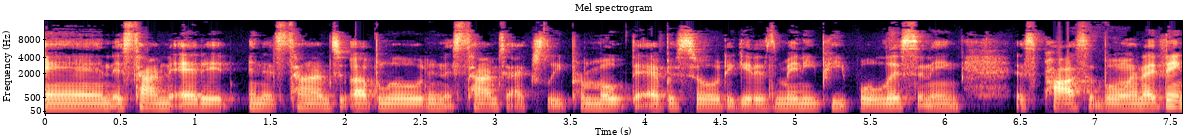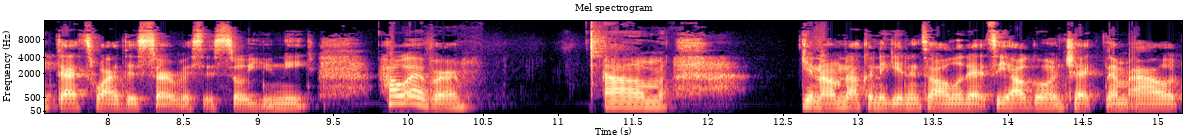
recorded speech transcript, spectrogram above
and it's time to edit and it's time to upload and it's time to actually promote the episode to get as many people listening as possible. And I think that's why this service is so unique. However, um, you know, I'm not going to get into all of that. So y'all go and check them out.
